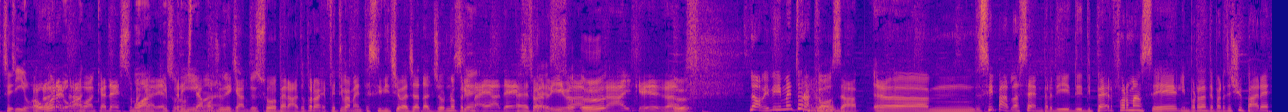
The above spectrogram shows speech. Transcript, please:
Sì, sì ora è bravo anche adesso, magari adesso prima, non stiamo giudicando il suo operato, però effettivamente si diceva già dal giorno prima e adesso, adesso arriva uh, che... Uh. No, mi viene in mente una cosa. Uh, si parla sempre di, di, di, performance e l'importante è partecipare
